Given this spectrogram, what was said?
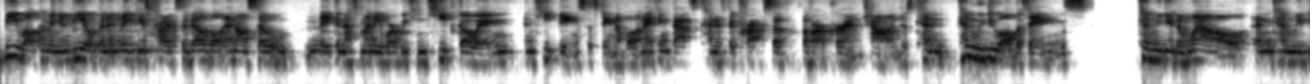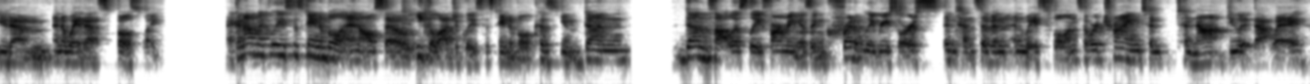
be welcoming and be open and make these products available and also make enough money where we can keep going and keep being sustainable. And i think that's kind of the crux of, of our current challenge is can can we do all the things? Can we do them well? And can we do them in a way that's both like economically sustainable and also ecologically sustainable? Because you know done done thoughtlessly farming is incredibly resource intensive and, and, wasteful. And so we're trying to to not do it that way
